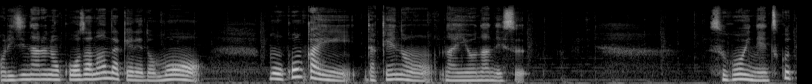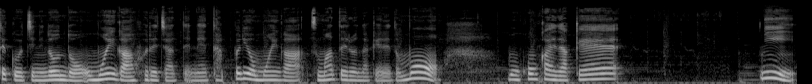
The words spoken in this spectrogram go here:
オリジナルの講座なんだけれどももう今回だけの内容なんですすごいね作っていくうちにどんどん思いが溢れちゃってねたっぷり思いが詰まってるんだけれどももう今回だけに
